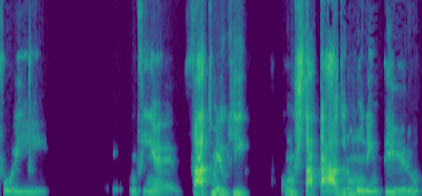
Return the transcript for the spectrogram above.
foi, enfim, é fato meio que constatado no mundo inteiro,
